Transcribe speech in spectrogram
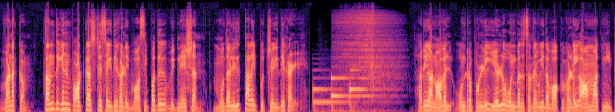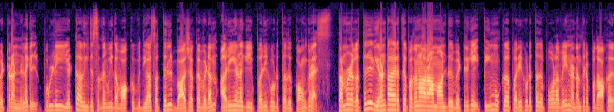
வணக்கம். தந்தியின் பாட்காஸ்ட் செய்திகளை வாசிப்பது விக்னேஷன். முதலில் தலைப்புச் செய்திகள். ஹரியானாவில் ஒன்று புள்ளி ஏழு ஒன்பது சதவீத வாக்குகளை ஆம் ஆத்மி பெற்ற நிலையில் புள்ளி எட்டு ஐந்து சதவீத வாக்கு வித்தியாசத்தில் பாஜகவிடம் அரியணையை பறிகொடுத்தது காங்கிரஸ். தமிழகத்தில் இரண்டாயிரத்து பதினாறாம் ஆண்டு வெற்றியை திமுக பறிகொடுத்தது போலவே நடந்திருப்பதாக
